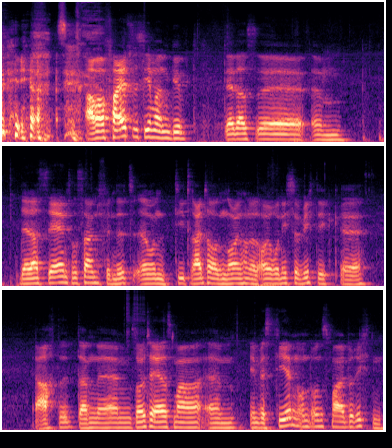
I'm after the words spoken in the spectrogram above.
ja. Aber falls es jemanden gibt, der das, äh, ähm, der das sehr interessant findet äh, und die 3900 Euro nicht so wichtig äh, erachtet, dann ähm, sollte er es mal ähm, investieren und uns mal berichten,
